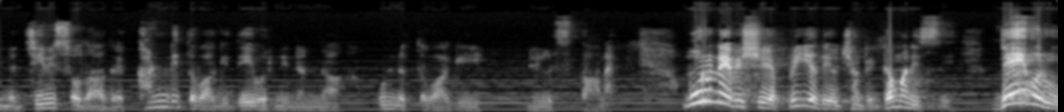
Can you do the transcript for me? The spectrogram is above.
ನಿನ್ನ ಜೀವಿಸೋದಾದರೆ ಖಂಡಿತವಾಗಿ ದೇವರು ನಿನ್ನನ್ನು ಉನ್ನತವಾಗಿ ನಿಲ್ಲಿಸ್ತಾನೆ. ಮೂರನೇ ವಿಷಯ ಪ್ರಿಯ ದೇವಚಂದ್ರೆ ಗಮನಿಸಿ, ದೇವರು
